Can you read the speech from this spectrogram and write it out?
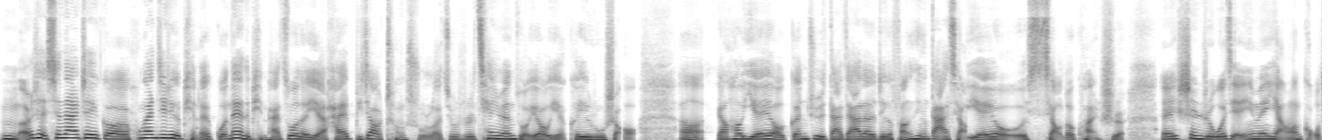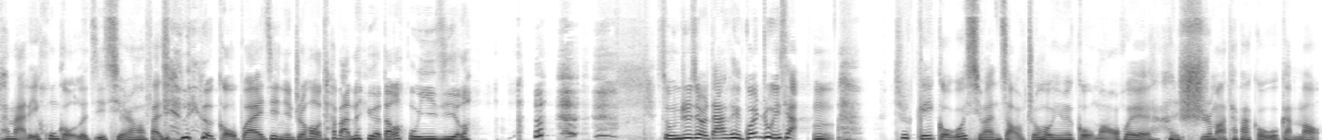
嗯，而且现在这个烘干机这个品类，国内的品牌做的也还比较成熟了，就是千元左右也可以入手，呃，然后也有根据大家的这个房型大小，也有小的款式，哎，甚至我姐因为养了狗，她买了一烘狗的机器，然后发现那个狗不爱进去之后，她把那个当烘衣机了。总之就是大家可以关注一下，嗯，就是给狗狗洗完澡之后，因为狗毛会很湿嘛，它怕狗狗感冒，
